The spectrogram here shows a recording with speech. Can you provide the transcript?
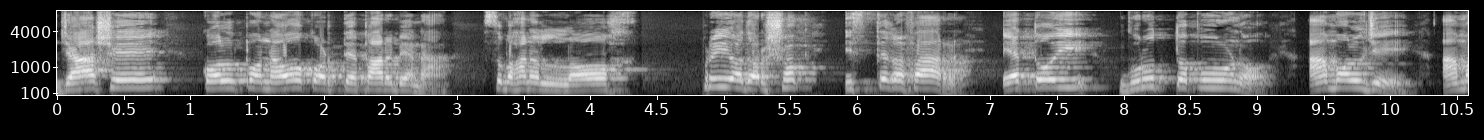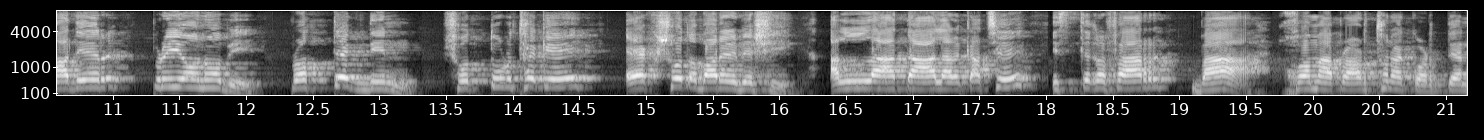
যা সে কল্পনাও করতে পারবে না। সুবহানাল্লাহ। প্রিয় দর্শক, ইস্তেগফার এতই গুরুত্বপূর্ণ আমল যে আমাদের প্রিয় নবী প্রত্যেক দিন সত্তর থেকে একশত বারের বেশি আল্লাহ তালার কাছে ইস্তেগফার বা ক্ষমা প্রার্থনা করতেন।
